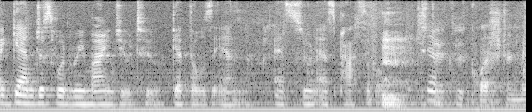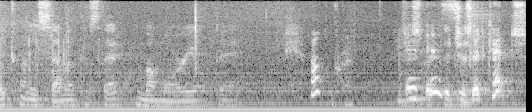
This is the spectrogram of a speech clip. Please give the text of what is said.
again, just would remind you to get those in as soon as possible. Just Jim? a question, May twenty-seventh, is that Memorial Day? Oh, It it just- is, just- good catch.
